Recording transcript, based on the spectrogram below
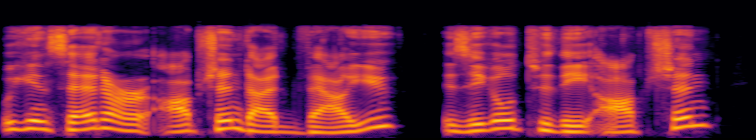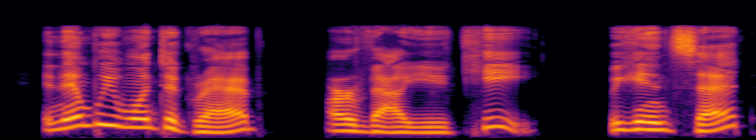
We can set our option dot value is equal to the option. And then we want to grab our value key. We can set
